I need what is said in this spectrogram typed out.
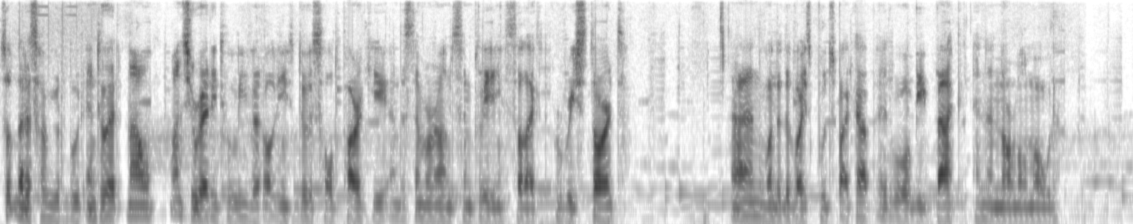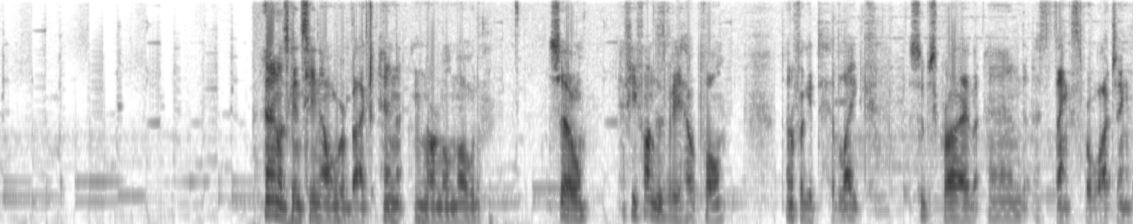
So that is how you would boot into it. Now, once you're ready to leave it, all you need to do is hold power key and this time around simply select restart and when the device boots back up it will be back in a normal mode. And as you can see now we're back in normal mode. So if you found this video helpful don't forget to hit like, subscribe and thanks for watching.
